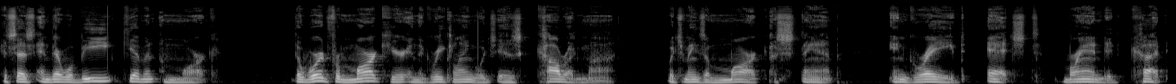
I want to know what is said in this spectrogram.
It says, and there will be given a mark. The word for mark here in the Greek language is charagma, which means a mark, a stamp, engraved, etched, branded, cut,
